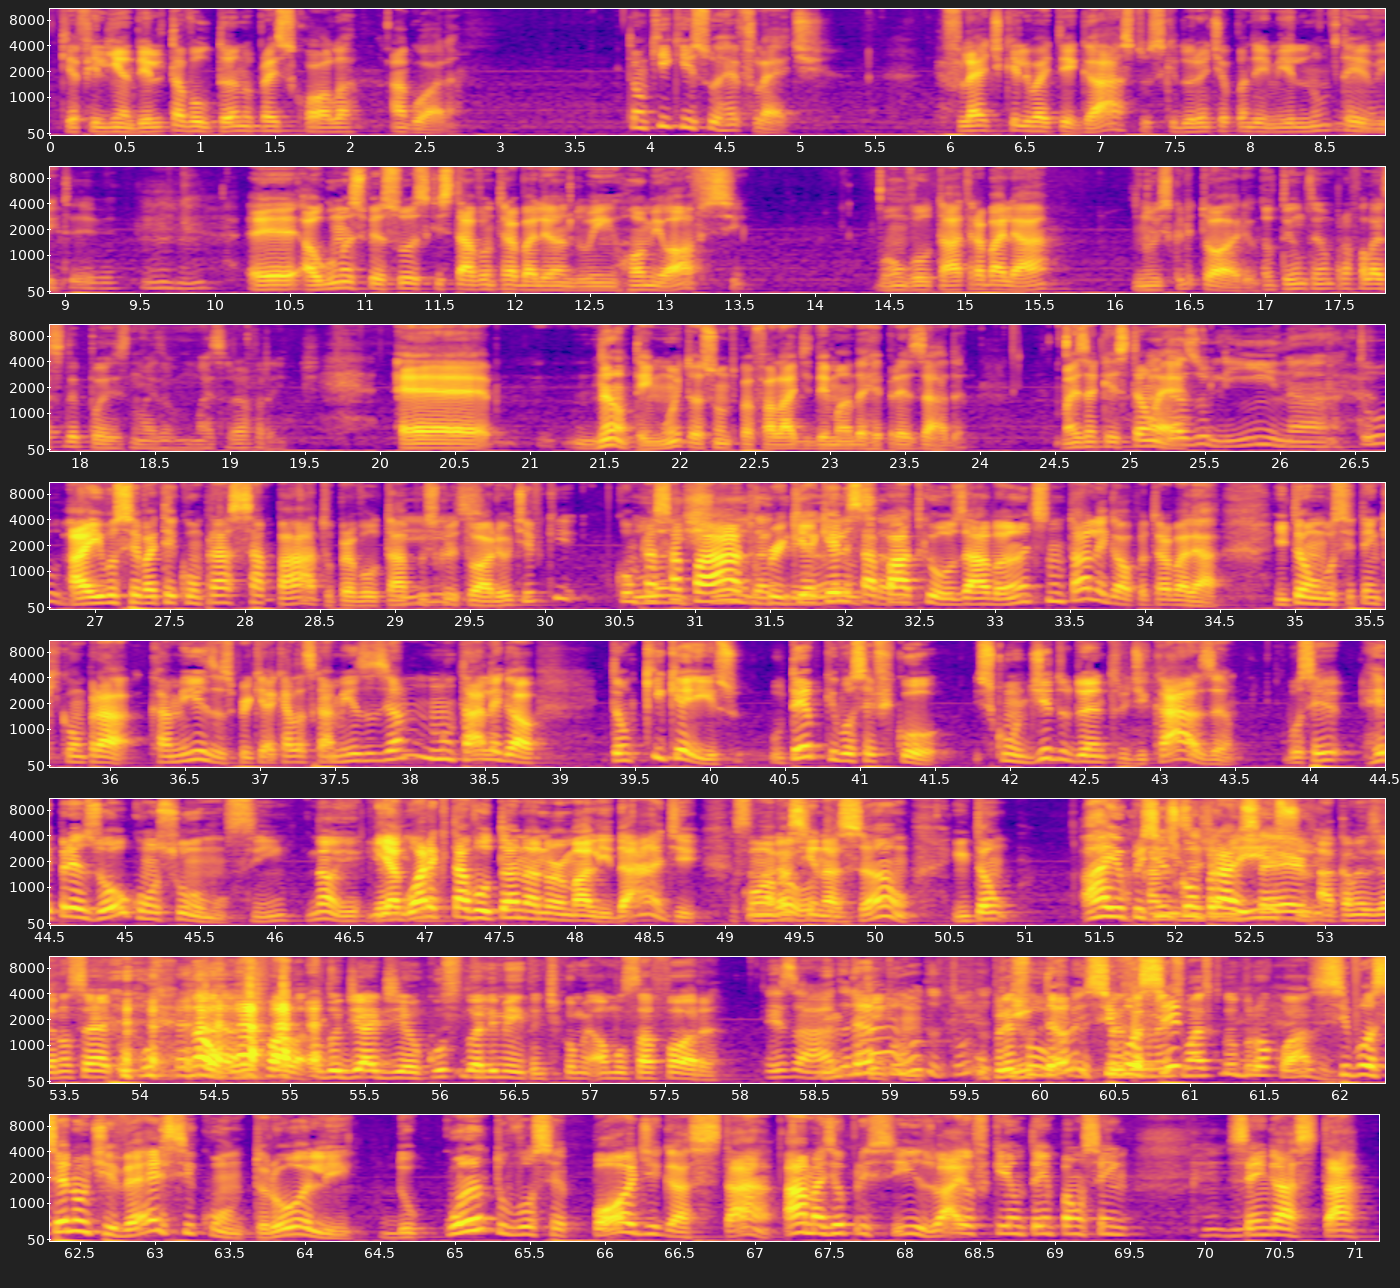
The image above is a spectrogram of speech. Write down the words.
que a filhinha dele está voltando para a escola agora. Então o que, que isso reflete? Reflete que ele vai ter gastos que durante a pandemia ele não teve. Não teve. Uhum. É, algumas pessoas que estavam trabalhando em home office vão voltar a trabalhar no escritório. Eu tenho um tempo para falar isso depois, mas mais pra frente. É, não, tem muito assunto para falar de demanda represada. Mas a questão a é, gasolina, tudo. aí você vai ter que comprar sapato para voltar para o escritório. Eu tive que comprar lanchinho sapato, porque aquele criança. sapato que eu usava antes não tá legal para trabalhar. Então você tem que comprar camisas, porque aquelas camisas já não tá legal. Então o que, que é isso? O tempo que você ficou escondido dentro de casa, você represou o consumo. Sim. Não, e, E, agora que está voltando à normalidade, com a é outro. vacinação, então, ah, eu preciso comprar isso. serve. A camisa já não serve. O custo- não, a gente fala, o do dia a dia, o custo do alimento, a gente come, almoçar fora. Exato, né? Então, Tudo, tudo. O preço, Então, o se preço você- dos alimentos mais que dobrou quase. Se você não tiver esse controle do quanto você pode gastar, ah, mas eu preciso, ah, eu fiquei um tempão sem, Uhum. sem gastar,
